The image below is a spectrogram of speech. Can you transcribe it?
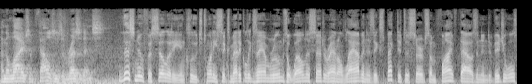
on the lives of thousands of residents. This new facility includes 26 medical exam rooms, a wellness center, and a lab, and is expected to serve some 5,000 individuals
